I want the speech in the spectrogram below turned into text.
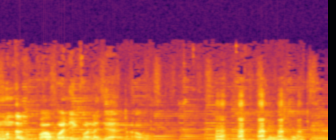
ముందరకు పోనీయకుండా చే- అవు.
